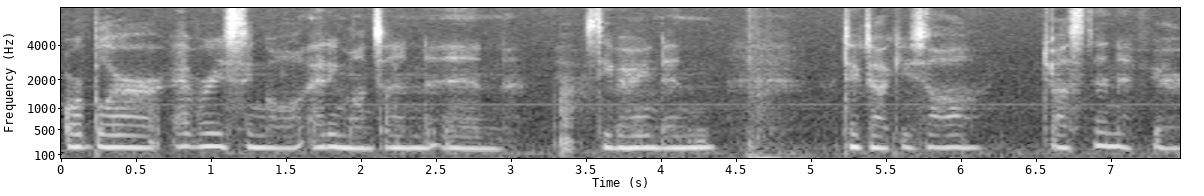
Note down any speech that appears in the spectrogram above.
or blur every single Eddie Munson and Steve Harrington TikTok you saw. Justin, if you're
